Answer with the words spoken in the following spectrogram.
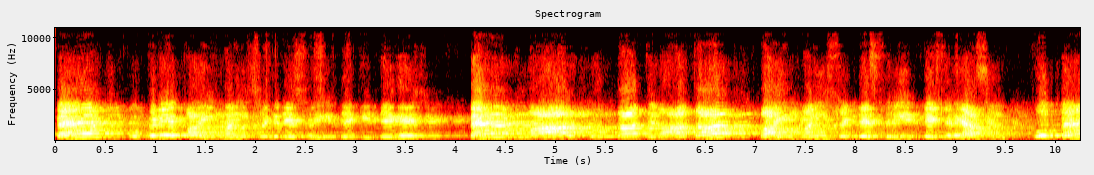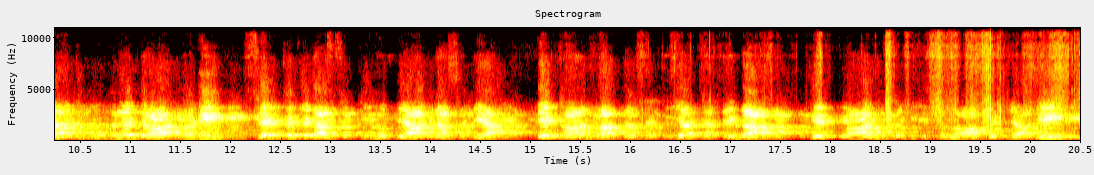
ਪੈਂਹਠ ਟੁਕੜੇ ਭਾਈ ਮਣੀ ਸਿੰਘ ਦੇ ਸਰੀਰ ਦੇ ਕੀਤੇ ਗਏ ਸੀ। ਪੈਂਹਠ ਵਾਰ ਟੋਕਾ ਜਲਾਤਾ ਭਾਈ ਮਣੀ ਸਿੰਘ ਦੇ ਸਰੀਰ ਤੇ ਚੜਿਆ ਸੀ। ਉਹ ਪੈਂਹਠ ਟੁਕੜੇ ਕਰਾ ਕੇ ਵੀ ਸਿੱਖ ਜਿਹੜਾ ਸਿੱਖੀ ਨੂੰ ਤਿਆਗ ਨਾ ਸਕਿਆ। ਇਹ ਖਾਨ ਬਹਾਦਰ ਜ਼ਕਰੀਆ ਕਹਿੰਦਾ ਕਿ ਤਾਰੂ ਸਿੰਘ ਇਸਲਾਮ ਵਿੱਚ ਆ ਜੇ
